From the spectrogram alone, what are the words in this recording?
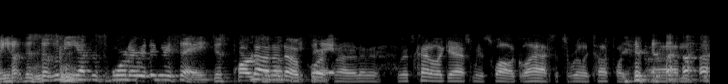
you know, this doesn't mean you have to support everything they say. Just parts no, of no, no, of course say. not. I mean, It's kind of like asking me to swallow glass. It's a really tough one. Um,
